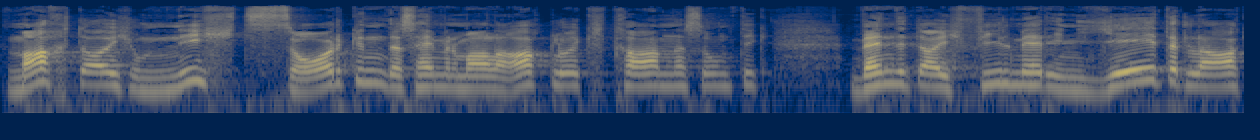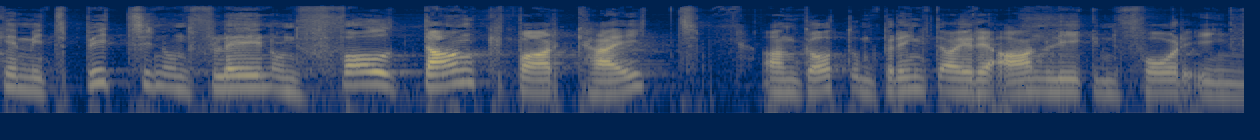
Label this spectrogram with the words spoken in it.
Macht euch um nichts Sorgen. Das haben wir mal angeschaut am Sonntag. Wendet euch vielmehr in jeder Lage mit Bitten und Flehen und voll Dankbarkeit an Gott und bringt eure Anliegen vor ihn.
